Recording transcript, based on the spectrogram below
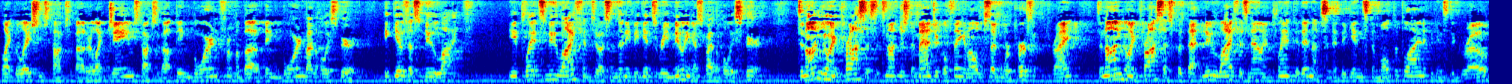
like Galatians talks about, or like James talks about, being born from above, being born by the Holy Spirit. He gives us new life. He implants new life into us, and then he begins renewing us by the Holy Spirit. It's an ongoing process. It's not just a magical thing and all of a sudden we're perfect, right? It's an ongoing process, but that new life is now implanted in us, and it begins to multiply and it begins to grow.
